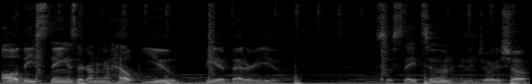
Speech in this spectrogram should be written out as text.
All these things are going to help you be a better you. So stay tuned and enjoy the show.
